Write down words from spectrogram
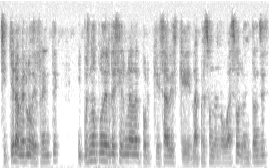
siquiera verlo de frente y pues no poder decir nada porque sabes que la persona no va solo. Entonces,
